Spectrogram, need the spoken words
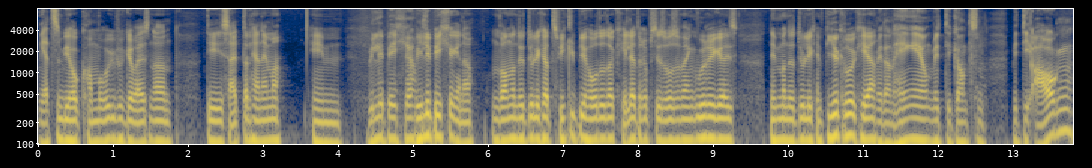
Märzenbier hat, kann man üblicherweise noch die Seital hernehmen. Im Willibecher? Willibecher, genau. Und wenn man natürlich ein Zwickelbier hat oder ein Kellertrips, das was ein wenig uriger ist, nimmt man natürlich einen Bierkrug her. mit einem Hänge und mit die ganzen, mit die Augen.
